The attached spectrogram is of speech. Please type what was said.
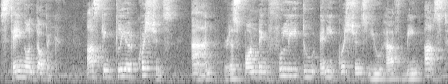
staying on topic, asking clear questions, and responding fully to any questions you have been asked.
